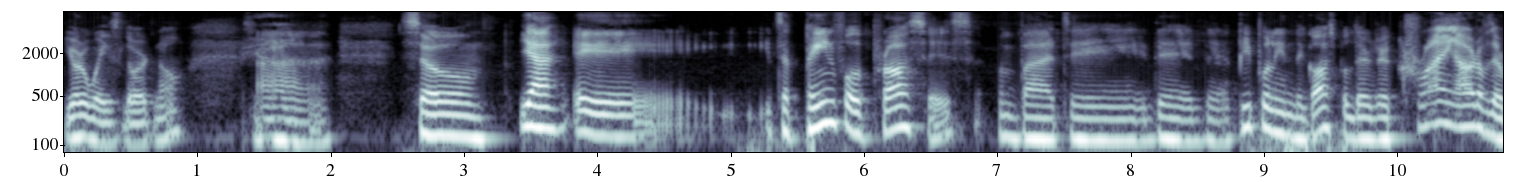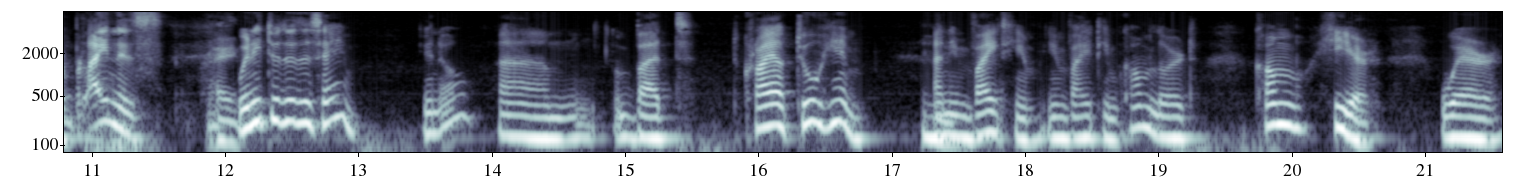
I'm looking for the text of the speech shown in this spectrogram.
your ways lord no? Uh, so yeah, eh, it's a painful process, but uh, the the people in the gospel they're they're crying out of their blindness. right. We need to do the same, you know. Um, but cry out to Him and invite Him, invite Him. Come, Lord, come here, where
